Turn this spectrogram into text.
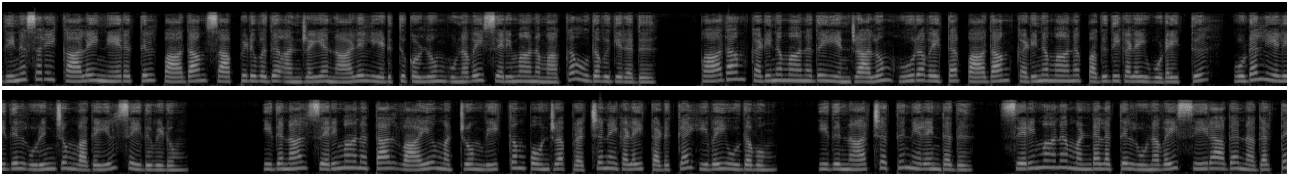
தினசரி காலை நேரத்தில் பாதாம் சாப்பிடுவது அன்றைய நாளில் எடுத்துக்கொள்ளும் உணவை செரிமானமாக்க உதவுகிறது. பாதாம் கடினமானது என்றாலும் ஊறவைத்த பாதாம் கடினமான பகுதிகளை உடைத்து உடல் எளிதில் உறிஞ்சும் வகையில் செய்துவிடும். இதனால் செரிமானத்தால் வாயு மற்றும் வீக்கம் போன்ற பிரச்சனைகளை தடுக்க இவை உதவும். இது நார்ச்சத்து நிறைந்தது. செரிமான மண்டலத்தில் உணவை சீராக நகர்த்த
